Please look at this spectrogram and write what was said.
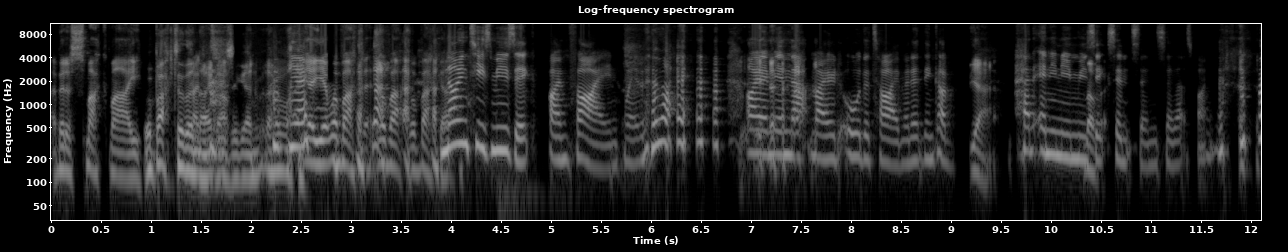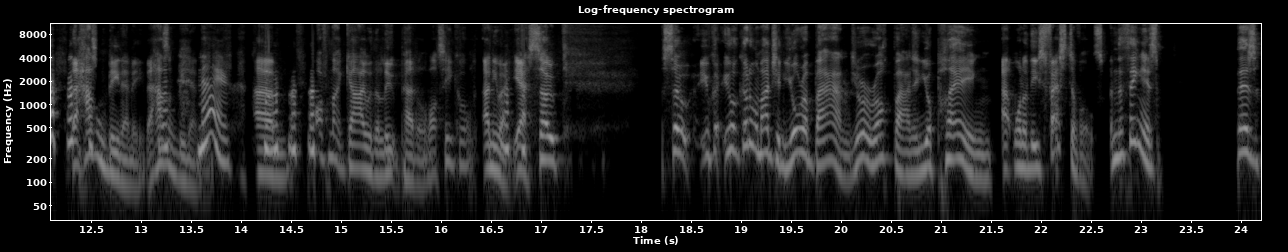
A bit of smack my. We're back to the nineties again. yeah. yeah, yeah, we're back. We're back. We're back. Nineties music, I'm fine with. I am in that mode all the time. I don't think I've yeah had any new music since then, so that's fine. there hasn't been any. There hasn't been any. No. um, often that guy with the loop pedal. What's he called? Anyway, yeah. So so you've got, you've got to imagine you're a band, you're a rock band, and you're playing at one of these festivals. And the thing is, there's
